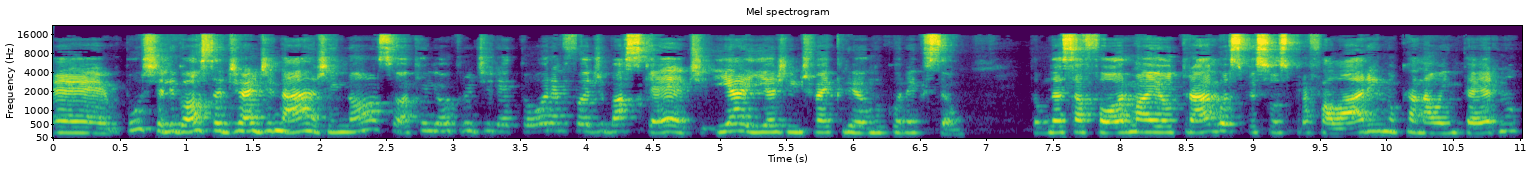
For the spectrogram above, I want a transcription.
É, puxa, ele gosta de jardinagem, nossa, aquele outro diretor é fã de basquete, e aí a gente vai criando conexão. Então, dessa forma, eu trago as pessoas para falarem no canal interno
